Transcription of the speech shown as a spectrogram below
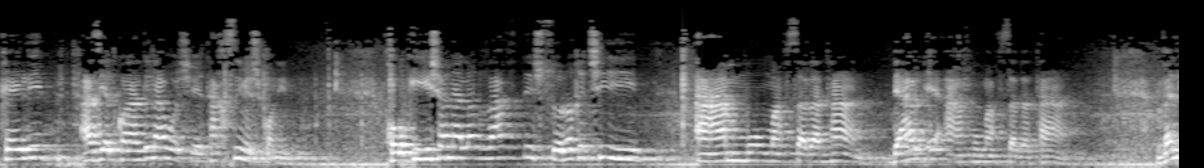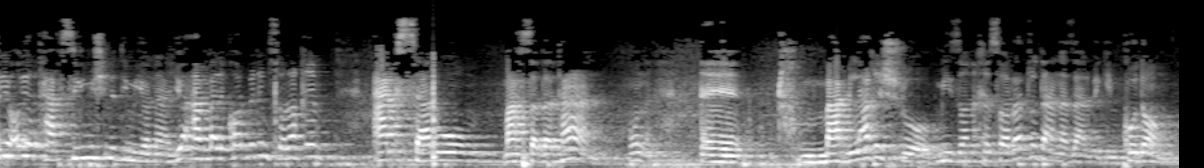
خیلی اذیت کننده نباشه. تقسیمش کنیم. خب ایشان الان رفتش سراغ چی؟ اهم و مفسدتن درع اهم و مفسدتن ولی آیا تقسیم میشه بدیم یا نه؟ یا اول کار بریم سراغ اکثر و مفسدتن اون مبلغش رو میزان خسارت رو در نظر بگیم. کدام؟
